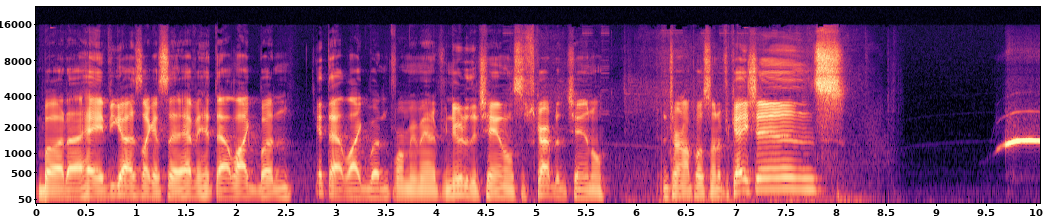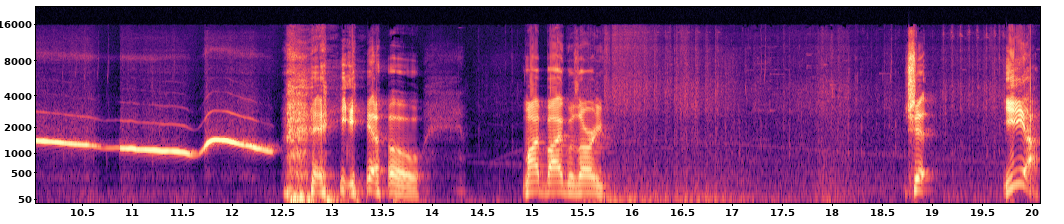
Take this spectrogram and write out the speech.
But uh, hey, if you guys, like I said, haven't hit that like button, hit that like button for me, man. If you're new to the channel, subscribe to the channel and turn on post notifications. Yo, my bike was already. Shit. Yeah. What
